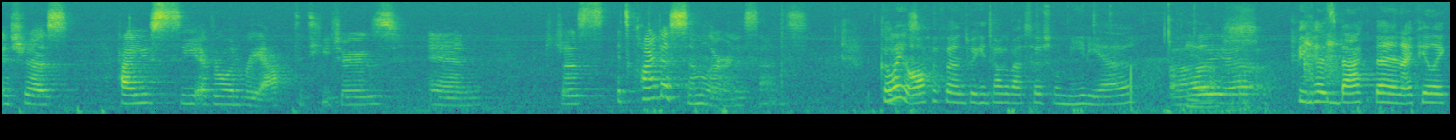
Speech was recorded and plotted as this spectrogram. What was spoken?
it's just how you see everyone react to teachers and just it's kind of similar in a sense. Going off of phones, we can talk about social media. Oh yeah. Because back then, I feel like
